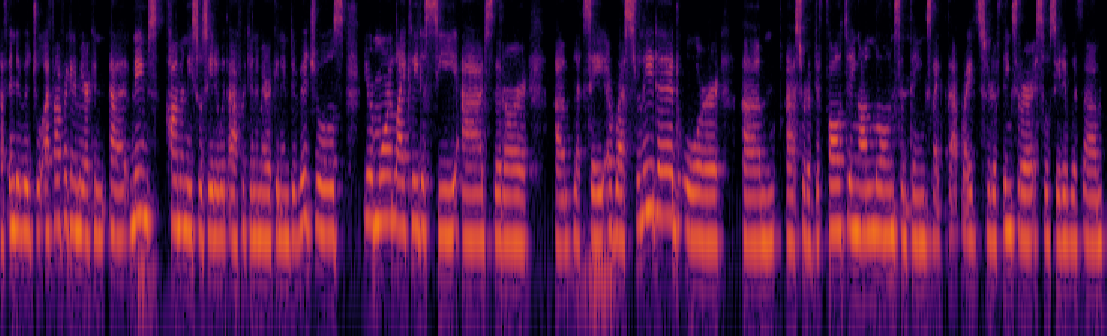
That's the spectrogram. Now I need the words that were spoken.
of individual of African American uh, names commonly associated with African American individuals, you're more likely to see ads that are, um, let's say, arrest related or um, uh, sort of defaulting on loans and things like that, right? Sort of things that are associated with um,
